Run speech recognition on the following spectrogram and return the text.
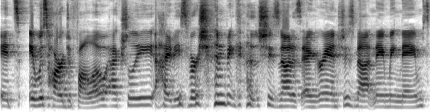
It's it was hard to follow actually Heidi's version because she's not as angry and she's not naming names.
